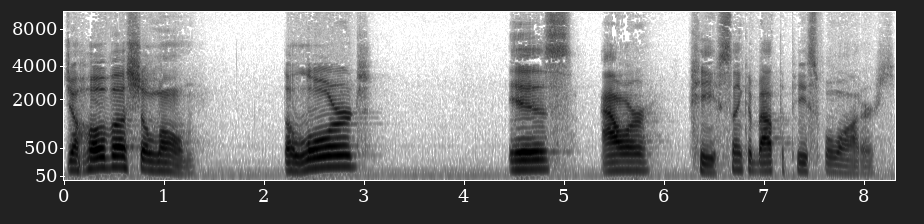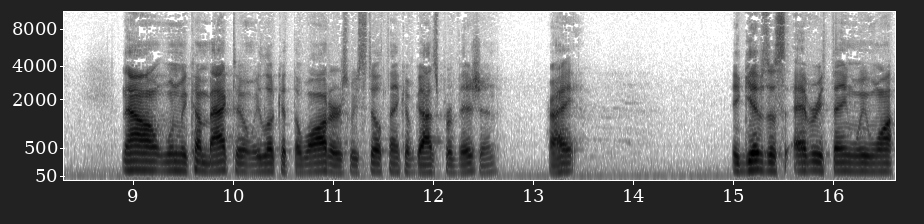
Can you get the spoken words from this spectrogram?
Jehovah Shalom. The Lord is our peace. Think about the peaceful waters. Now, when we come back to it, and we look at the waters, we still think of God's provision, right? It gives us everything we want.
